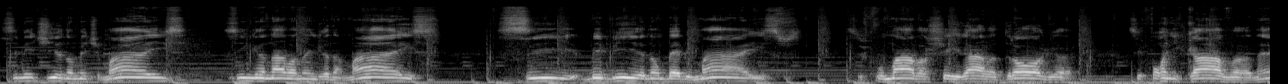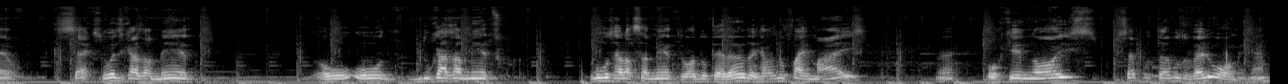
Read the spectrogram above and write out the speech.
se mentia não mente mais, se enganava não engana mais, se bebia não bebe mais, se fumava, cheirava droga, se fornicava, né? Sexo antes de casamento, ou, ou no casamento, no outro relacionamento adulterando, já não faz mais, né? Porque nós sepultamos o velho homem, né?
